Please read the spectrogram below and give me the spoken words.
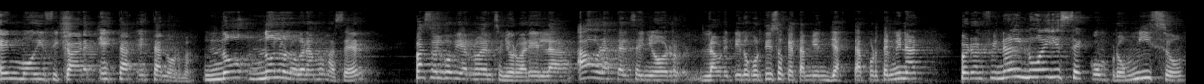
en modificar esta, esta norma. No, no lo logramos hacer. Pasó el gobierno del señor Varela, ahora está el señor Laurentino Cortizo, que también ya está por terminar, pero al final no hay ese compromiso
